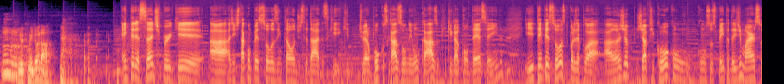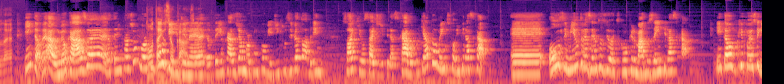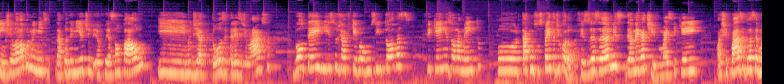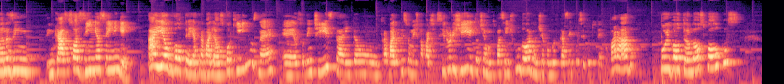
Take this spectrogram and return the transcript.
uhum. meio que melhorar. É interessante porque a, a gente está com pessoas, então, de cidades que, que tiveram poucos casos ou nenhum caso, que, que acontece ainda. E tem pessoas que, por exemplo, a, a Anja já ficou com, com suspeita desde março, né? Então, é, o meu caso é. Eu tenho caso de amor Conta com Covid, caso, né? É. Eu tenho caso de amor com Covid. Inclusive, eu tô abrindo só aqui o site de Piracicaba, porque atualmente estou em Piracicaba. É 11.308 confirmados em Piracicaba. Então, o que foi o seguinte: logo no início da pandemia, eu, tive, eu fui a São Paulo e no dia 12, 13 de março, voltei nisso, já fiquei com alguns sintomas, fiquei em isolamento por estar tá com suspeita de corona. Fiz os exames, deu negativo, mas fiquei, acho que quase duas semanas em, em casa sozinha, sem ninguém. Aí eu voltei a trabalhar aos pouquinhos, né? É, eu sou dentista, então trabalho principalmente com a parte de cirurgia, então tinha muito paciente com dor, não tinha como eu ficar 100% do tempo parado fui voltando aos poucos,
